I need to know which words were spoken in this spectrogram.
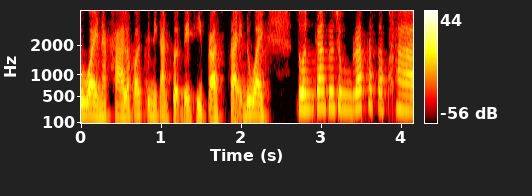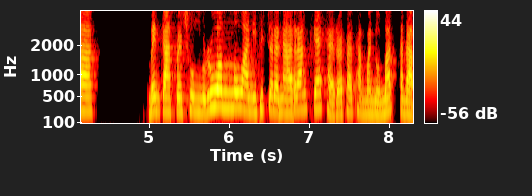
ด้วยนะคะ แล้วก็จะมีการเปิดเวทีปราศัยด้วย ส่วนการประชุมรัฐสภา เป็นการประชุมร่วมเมื่อวานนี้พิจารณาร่างแก้ไขรัฐธรรมนูญมาตรา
